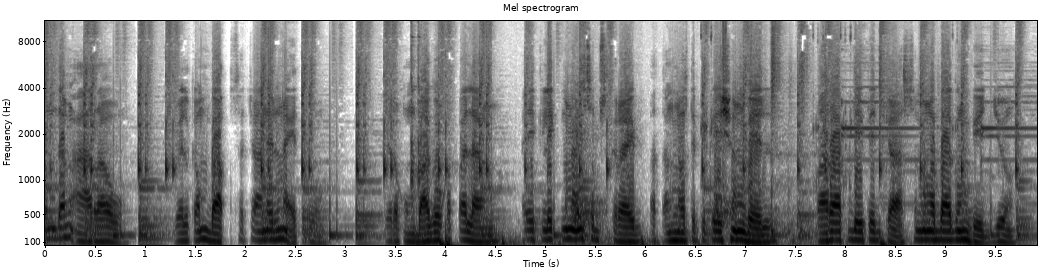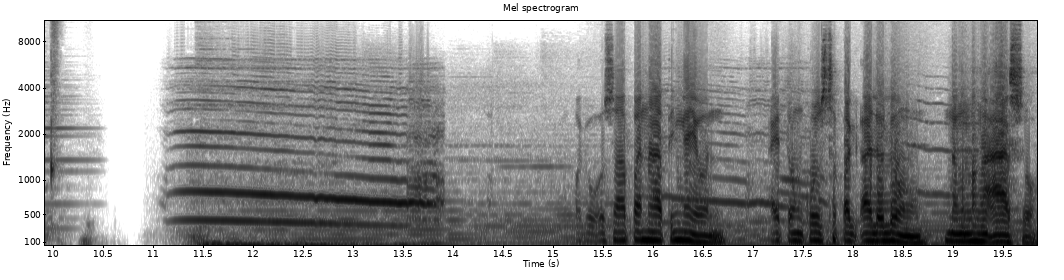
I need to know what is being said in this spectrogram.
Magandang araw. Welcome back sa channel na ito. Pero kung bago ka pa lang, ay click mo na ang subscribe at ang notification bell para updated ka sa mga bagong video. Pag-uusapan natin ngayon ay tungkol sa pag-alulong ng mga aso.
